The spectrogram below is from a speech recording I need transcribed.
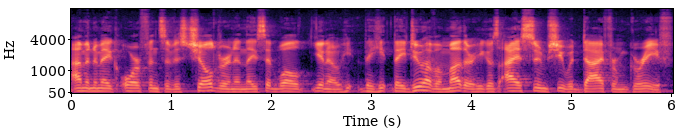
I'm going to make orphans of his children. And they said, well, you know, he, they, they do have a mother. He goes, I assume she would die from grief.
